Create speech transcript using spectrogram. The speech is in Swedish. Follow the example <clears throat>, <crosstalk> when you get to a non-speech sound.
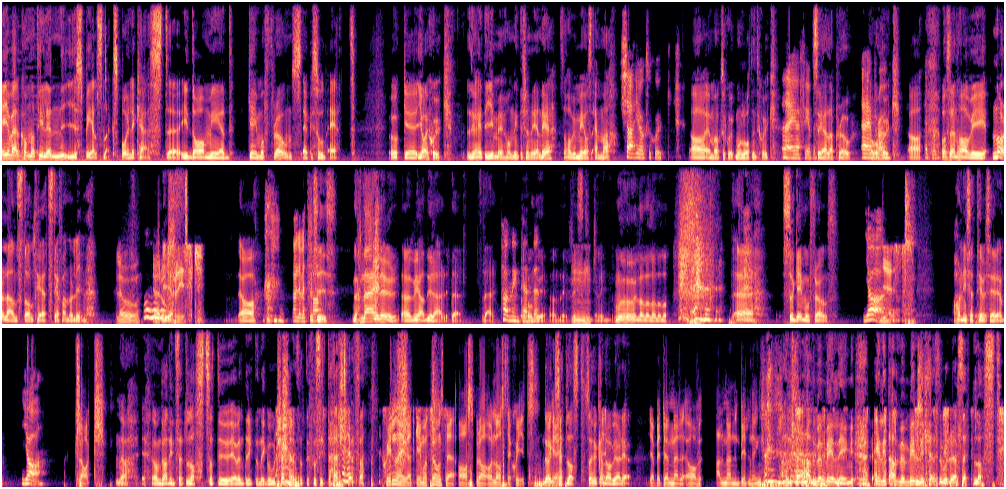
Hej och välkomna till en ny spelsnack spoilercast. Eh, idag med Game of Thrones episod 1. Och eh, jag är sjuk. Jag heter Jimmy, om ni inte känner igen det. Så har vi med oss Emma. Tja, jag är också sjuk. Ja, Emma är också sjuk, men hon låter inte sjuk. Nej, jag har feber. Så jävla pro. Ja, jag är Hon var pro. sjuk. Ja. Jag är pro. Och sen har vi Norrlands stolthet, Stefan Norlin. Hello, jag är Yes. frisk. Ja, <laughs> Ja, det vet fan. precis. <laughs> Nej, eller hur? Vi hade ju det här lite sådär. Pun Om intended. det, om det är frisk Mm. eller inte. <laughs> Eh, så Game of Thrones. Ja, Yes, Har ni sett tv-serien? ja. klart. Ja, eh, om du hade inte sett Lost så att du, jag vet inte riktigt om det är godkänt än, så att du får sitta här <laughs> Stefan. Skillnaden är ju att Game of Thrones är asbra och Lost är skit. Du har Okej? inte sett Lost, så hur kan du avgöra det? Jag bedömer av allmänbildning. All, <laughs> allmänbildning. Enligt allmänbildningen så borde du ha sett Lost.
